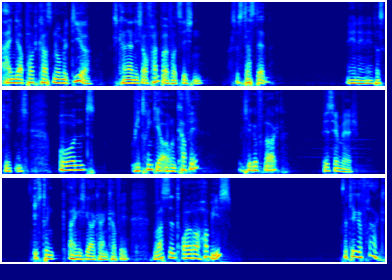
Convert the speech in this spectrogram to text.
ein Jahr Podcast nur mit dir. Ich kann ja nicht auf Handball verzichten. Was ist das denn? Nee, nee, nee, das geht nicht. Und wie trinkt ihr euren Kaffee? Wird hier gefragt. Bisschen Milch. Ich trinke eigentlich gar keinen Kaffee. Was sind eure Hobbys? Wird hier gefragt.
